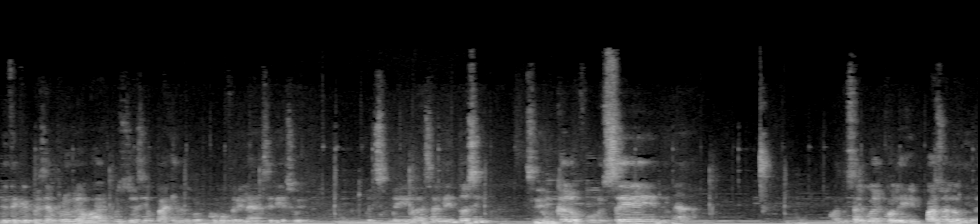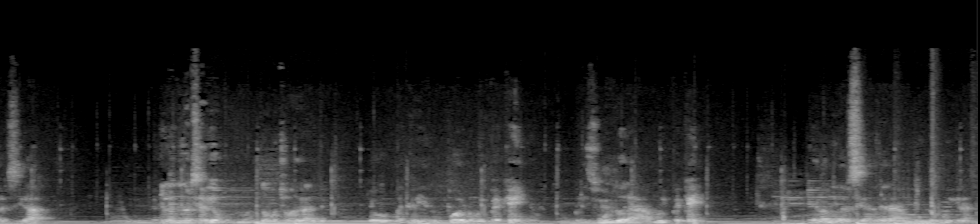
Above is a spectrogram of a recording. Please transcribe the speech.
desde que empecé a programar, pues yo hacía páginas web como freelancer y eso, pues me iba saliendo así. sí. Nunca lo forcé ni nada. Cuando salgo del colegio y paso a la universidad, en la universidad había un mundo mucho más grande. Yo me crié en un pueblo muy pequeño, el mundo era muy pequeño. Y la universidad era un mundo muy grande.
